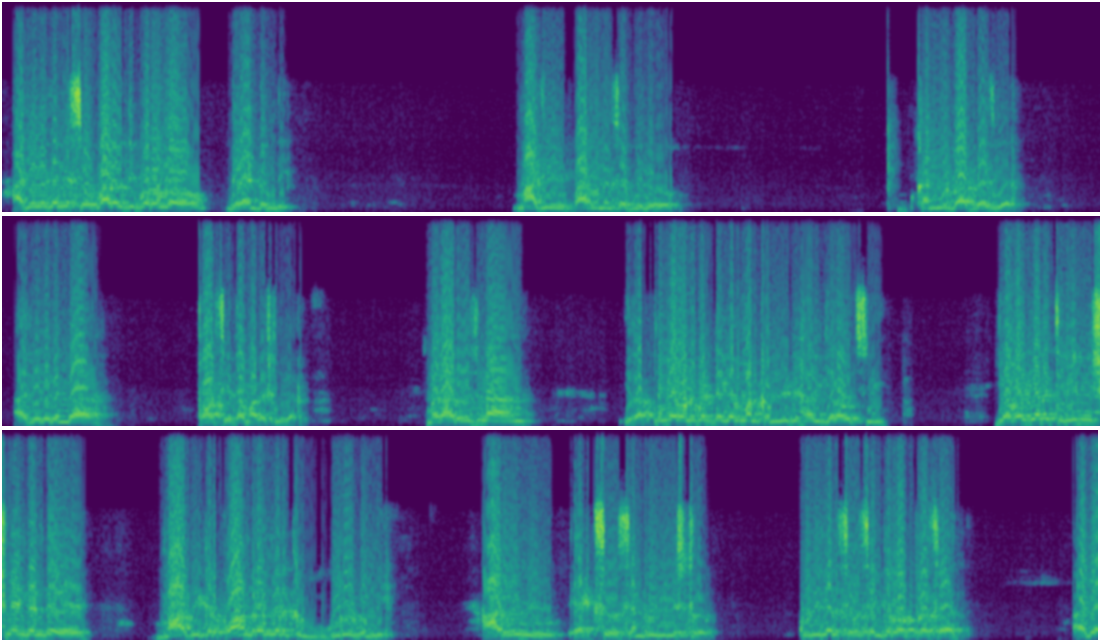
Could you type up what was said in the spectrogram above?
అదేవిధంగా శివపార్వతీపురంలో గ్రాంట్ ఉంది. మాజీ పార్లమెంట్ సభ్యులు కనుమూరు బాబురాజు గారు అదేవిధంగా తోట సీతామహాలక్ష్మి గారు. మరి ఆ రోజున రత్నం గారు ఉండబట్టే కదా మన కమ్యూనిటీ హాల్కి ఎలా వచ్చినాయి? ఎవరికైనా తెలియని విషయం ఏంటంటే మాకు ఇక్కడ పాండురంగ గుడి ఒకటి ఉంది. ఆ రోజు ex central minister Konidela Shivashankar Varaprasad అదే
